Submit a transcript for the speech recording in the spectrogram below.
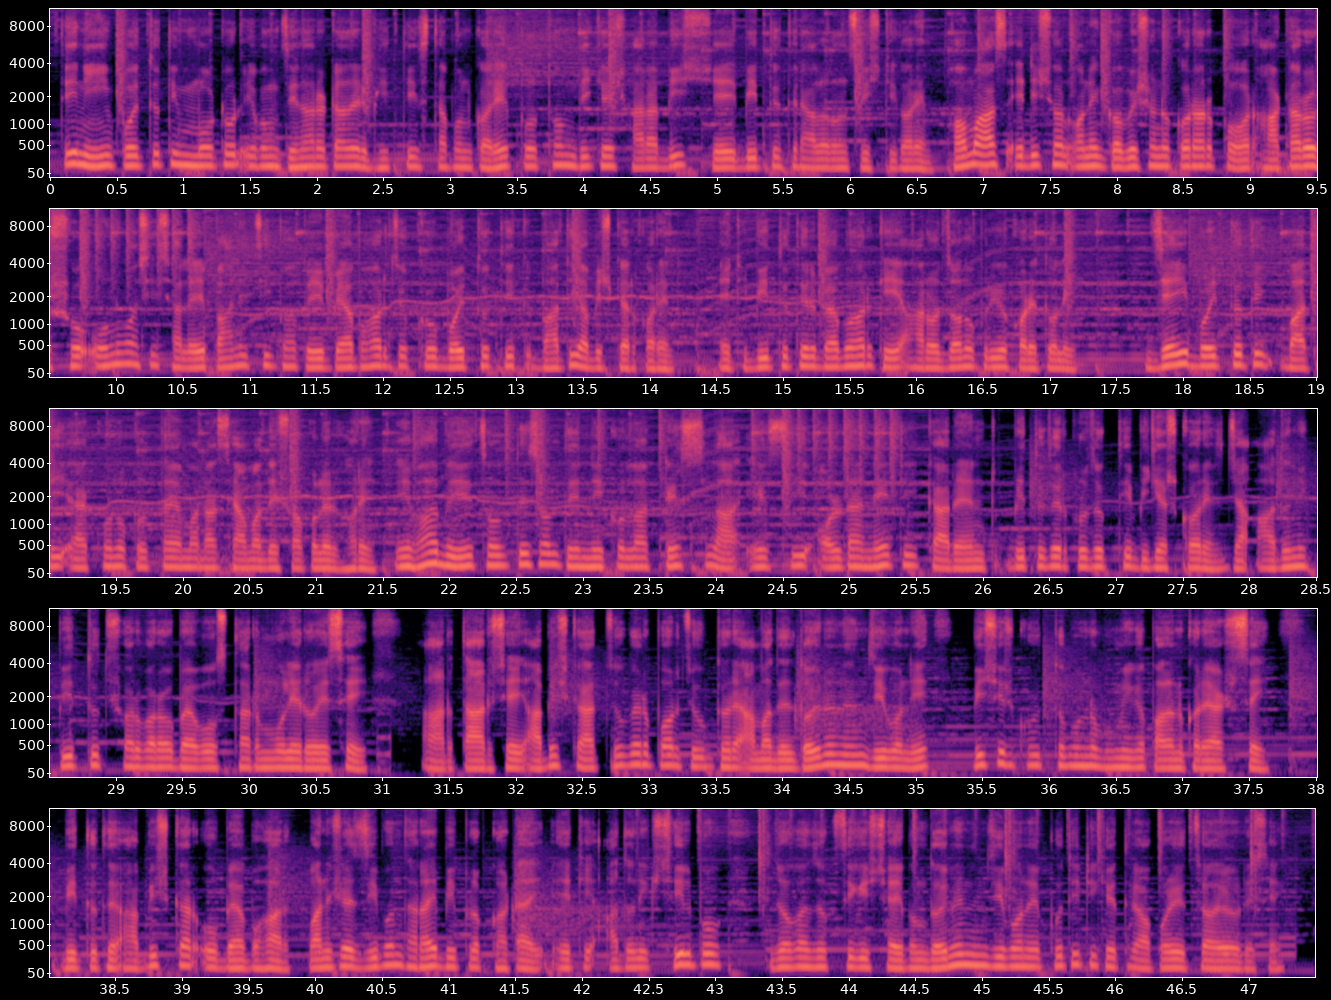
তিনি বৈদ্যুতিক মোটর এবং জেনারেটরের ভিত্তি স্থাপন করে প্রথম দিকে সারা বিশ্বে বিদ্যুতের আলোড়ন সৃষ্টি করেন। থমাস এডিসন অনেক গবেষণা করার পর আঠারোশো উনআশি সালে বাণিজ্যিকভাবে ব্যবহারযোগ্য বৈদ্যুতিক বাতি আবিষ্কার করেন। এটি বিদ্যুতের ব্যবহারকে আরও জনপ্রিয় করে তোলে। যেই বৈদ্যুতিক বাতি এখনও প্রত্যায়মান আছে আমাদের সকলের ঘরে, এভাবে চলতে চলতে Nikola Tesla AC alternative current বিদ্যুতের প্রযুক্তি বিকাশ করেন যা আধুনিক বিদ্যুৎ সরবরাহ ব্যবস্থার মূলে রয়েছে। আর তার সেই আবিষ্কার যুগের পর যুগ ধরে আমাদের দৈনন্দিন জীবনে বিশেষ গুরুত্বপূর্ণ ভূমিকা পালন করে আসছে। বিদ্যুতের আবিষ্কার ও ব্যবহার মানুষের জীবনধারায় বিপ্লব ঘটায়। এটি আধুনিক শিল্প, যোগাযোগ, চিকিৎসা এবং দৈনন্দিন জীবনের প্রতিটি ক্ষেত্রে অপরিচয় উঠেছে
